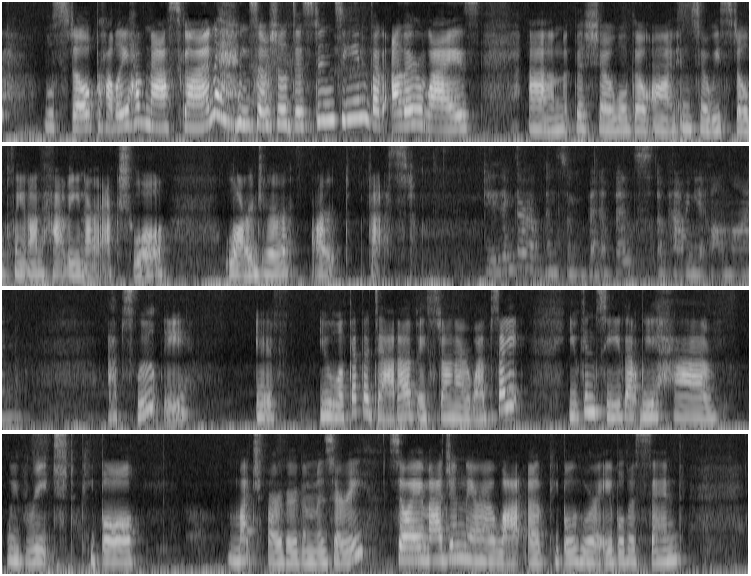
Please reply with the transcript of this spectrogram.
we'll still probably have masks on and social distancing, but otherwise, um, the show will go on. And so we still plan on having our actual larger art fest. Do you think there have been some benefits of having it online? Absolutely. If you look at the data based on our website, you can see that we have we've reached people much farther than Missouri. So I imagine there are a lot of people who are able to send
